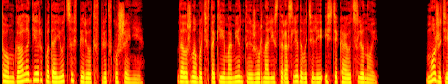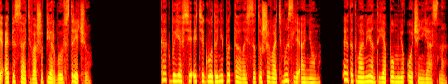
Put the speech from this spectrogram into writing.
Том Галагер подается вперед в предвкушении. Должно быть, в такие моменты журналисты-расследователи истекают слюной. Можете описать вашу первую встречу? Как бы я все эти годы не пыталась затушевать мысли о нем, этот момент я помню очень ясно.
